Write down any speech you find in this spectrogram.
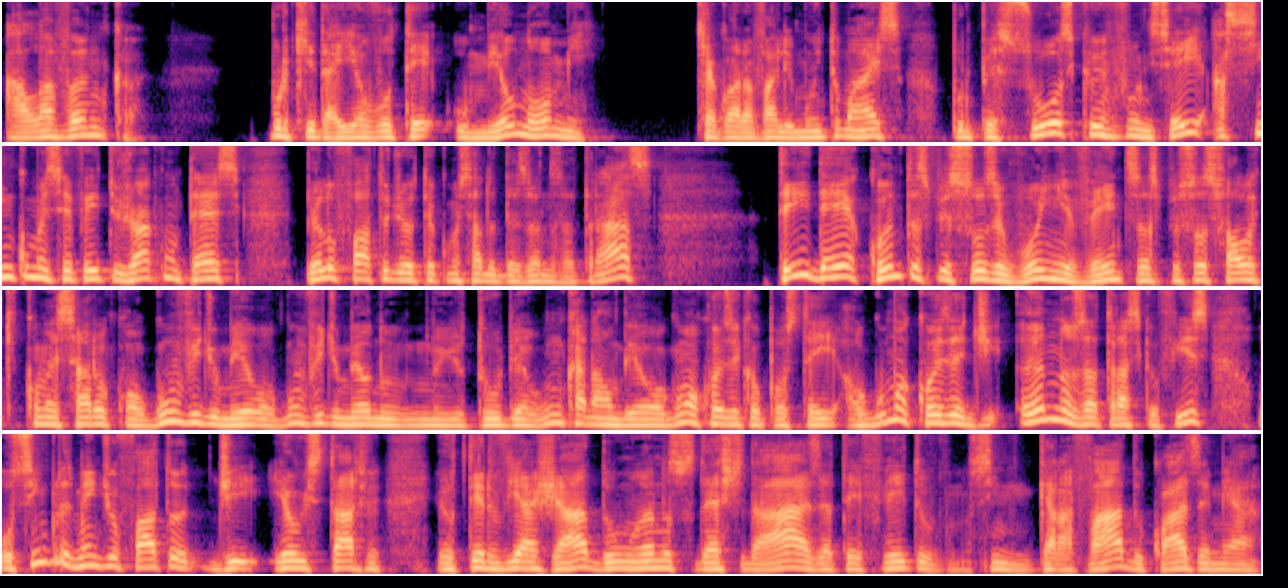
alavanca. Porque daí eu vou ter o meu nome que agora vale muito mais por pessoas que eu influenciei, assim como esse efeito já acontece pelo fato de eu ter começado 10 anos atrás. Tem ideia quantas pessoas eu vou em eventos, as pessoas falam que começaram com algum vídeo meu, algum vídeo meu no, no, YouTube, algum canal meu, alguma coisa que eu postei, alguma coisa de anos atrás que eu fiz, ou simplesmente o fato de eu estar, eu ter viajado um ano no sudeste da Ásia, ter feito, assim, gravado quase a minha,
